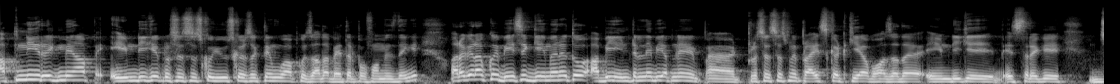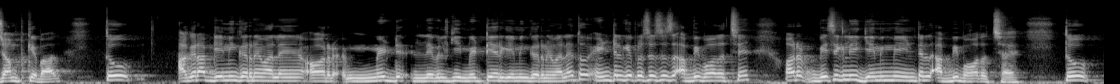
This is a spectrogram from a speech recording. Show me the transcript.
अपनी रिग में आप ए के प्रोसेसर्स को यूज़ कर सकते हैं, वो आपको ज़्यादा बेहतर परफॉर्मेंस देंगे। और अगर आप कोई बेसिक गेमर है तो अभी इंटेल ने भी अपने प्रोसेसर्स में प्राइस कट किया, बहुत ज़्यादा एएमडी के, इस तरह के जंप के बाद। तो अगर आप गेमिंग करने वाले हैं और मिड लेवल की मिड टीयर गेमिंग करने वाले हैं तो इंटेल के प्रोसेसर्स अब भी बहुत अच्छे हैं और बेसिकली गेमिंग में इंटेल अब भी बहुत अच्छा है। तो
